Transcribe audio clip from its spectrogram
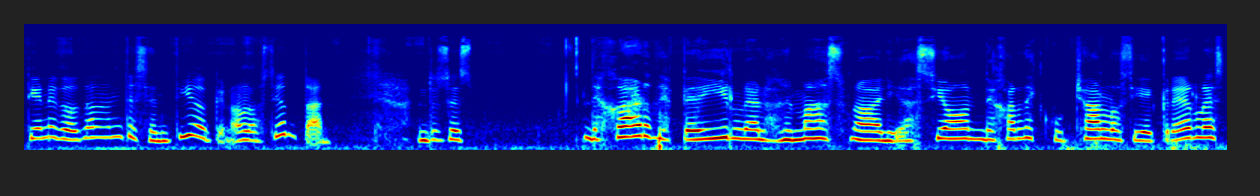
tiene totalmente sentido que no lo sientan. Entonces, dejar de pedirle a los demás una validación, dejar de escucharlos y de creerles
